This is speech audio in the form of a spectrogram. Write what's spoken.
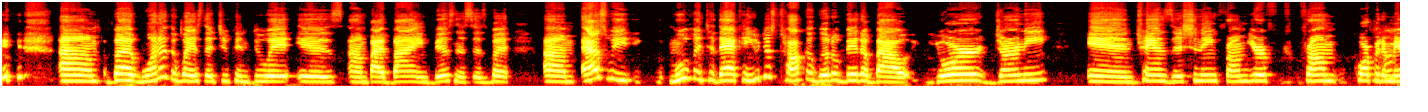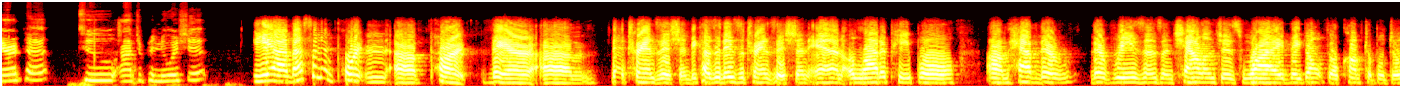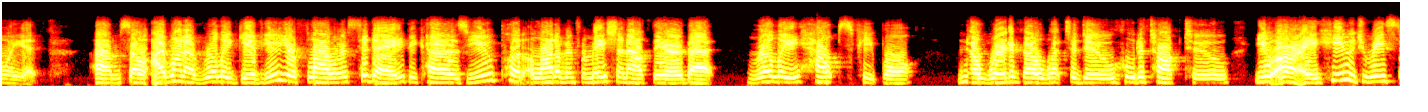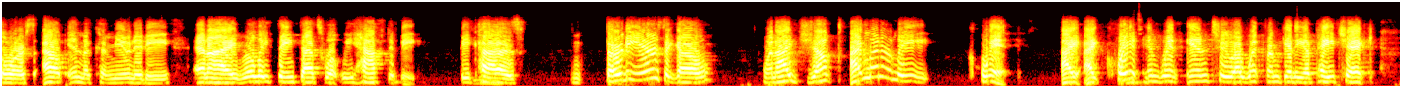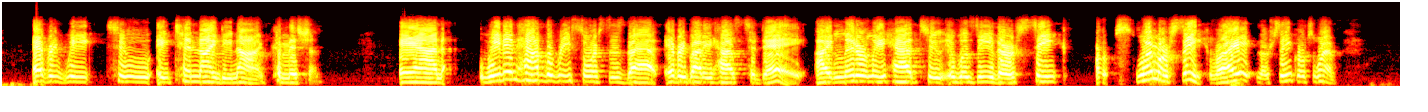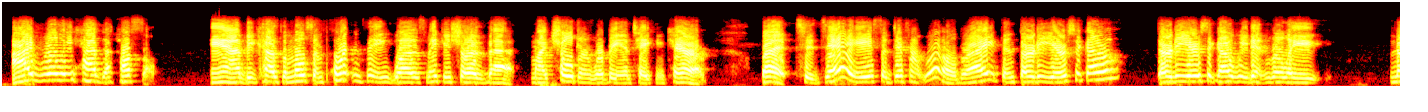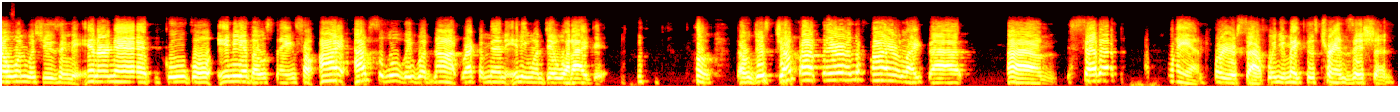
um, but one of the ways that you can do it is um, by buying businesses but um, as we move into that can you just talk a little bit about your journey in transitioning from your from corporate mm-hmm. america to entrepreneurship yeah, that's an important uh, part there, um, that transition, because it is a transition. And a lot of people um, have their their reasons and challenges why they don't feel comfortable doing it. Um, so I want to really give you your flowers today because you put a lot of information out there that really helps people know where to go, what to do, who to talk to. You are a huge resource out in the community. And I really think that's what we have to be because 30 years ago, when I jumped, I literally quit I, I quit and went into, I went from getting a paycheck every week to a 1099 commission. And we didn't have the resources that everybody has today. I literally had to, it was either sink or swim or sink, right? Or sink or swim. I really had to hustle. And because the most important thing was making sure that my children were being taken care of. But today it's a different world, right? Than 30 years ago. 30 years ago, we didn't really, no one was using the internet, Google, any of those things. So I absolutely would not recommend anyone do what I did. don't, just jump out there in the fire like that. Um, set up a plan for yourself when you make this transition.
